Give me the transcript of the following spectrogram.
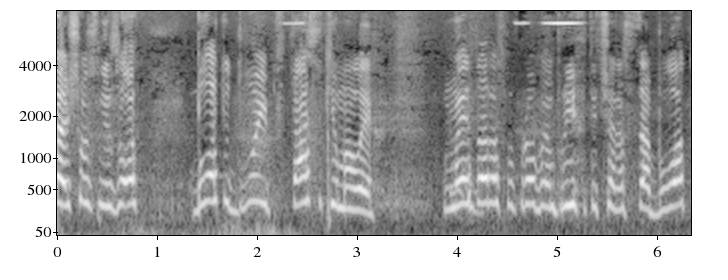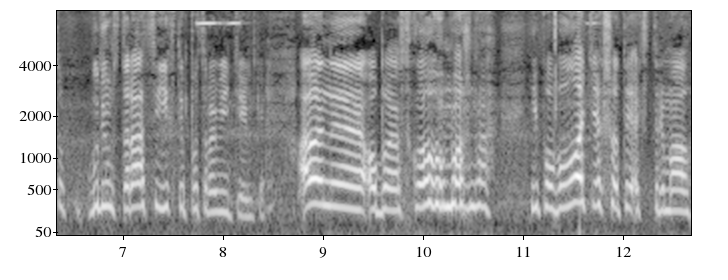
Зараз йшов сніжок. Було тут двоє песиків малих. Ми зараз спробуємо проїхати через це болото, будемо старатися їхати по траві тільки. Але не обов'язково можна і по болоті, якщо ти екстремал.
